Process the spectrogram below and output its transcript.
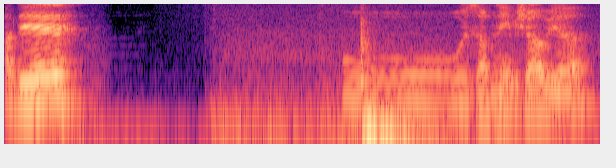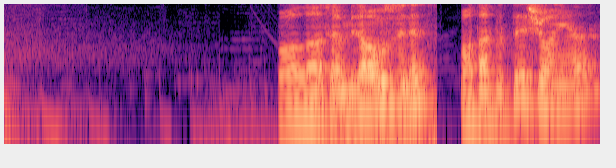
Hadi. Oo, hesap neymiş abi ya? Vallahi sen bize havuz dedin. Bataklıktayız şu an ya.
